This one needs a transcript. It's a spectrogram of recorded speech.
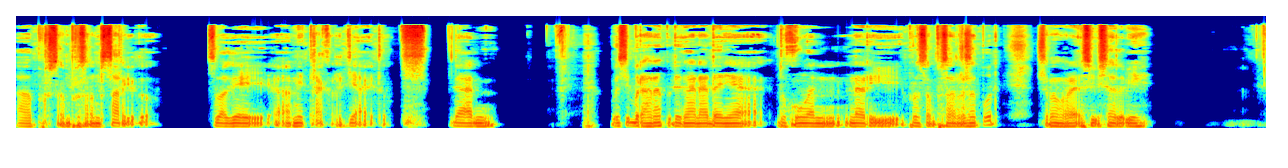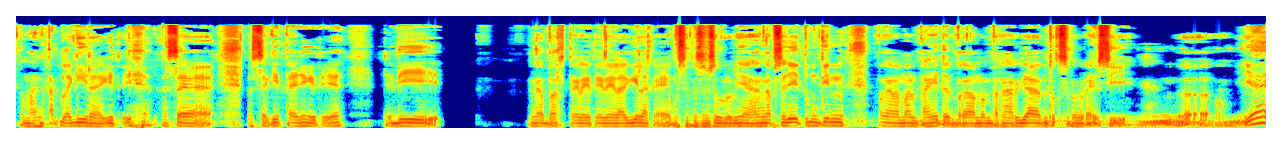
uh, perusahaan-perusahaan besar gitu sebagai uh, mitra kerja itu. Dan gue sih berharap dengan adanya dukungan dari perusahaan-perusahaan tersebut Semen FC bisa lebih mantap lagi lah gitu ya bahasa bahasa kitanya gitu ya jadi nggak bertele-tele lagi lah kayak musim-musim sebelumnya anggap saja itu mungkin pengalaman pahit dan pengalaman berharga untuk sebuah FC uh, ya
